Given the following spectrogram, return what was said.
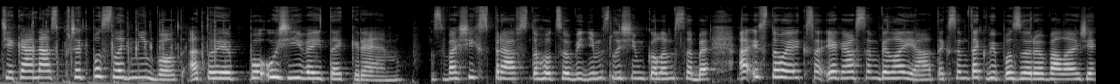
Čeká nás předposlední bod a to je používejte krém z vašich zpráv, z toho, co vidím, slyším kolem sebe a i z toho, jak se, jaká jsem byla já, tak jsem tak vypozorovala, že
